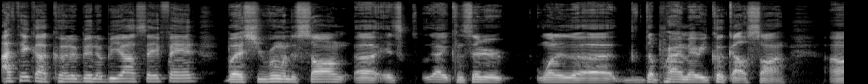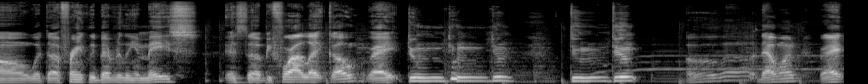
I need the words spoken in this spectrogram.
I think I could have been a Beyonce fan, but she ruined the song. Uh, it's like considered one of the uh, the primary cookout song. Uh, with uh, Frankie Beverly and Maze. It's uh, Before I Let Go, right? Doom doom doom doom doom. Oh, that one, right?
